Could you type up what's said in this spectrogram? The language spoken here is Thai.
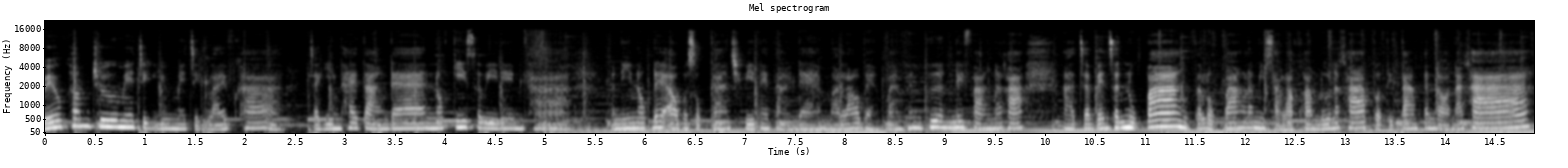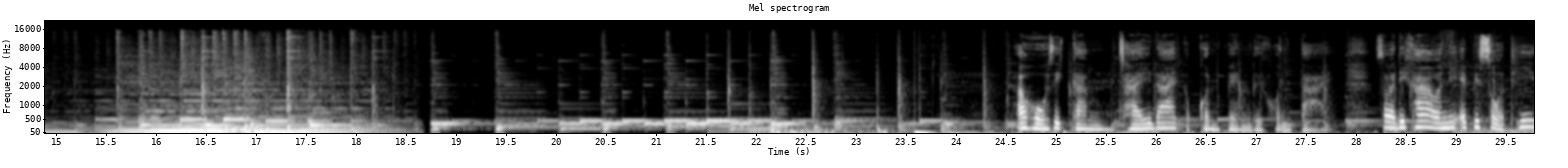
Welcome to Magic You Magic Life ค่ะ จากยิงไทยต่างแดนนกกี้สวีเดนค่ะ วันนี้นกได้เอาประสบการณ์ชีวิตในต่างแดนมาเล่าแบ่งปันเพื่อนๆได้ฟังนะคะ อาจจะเป็นสนุกบ้าง ตลกบ้างและมีสาระความรู้นะคะโปรดติดตามกันต่อนะคะ อโหสิกรรมใช้ได้กับคนเป็นหรือคนตาย สวัสดีค่ะ วันนี้ episode ที่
